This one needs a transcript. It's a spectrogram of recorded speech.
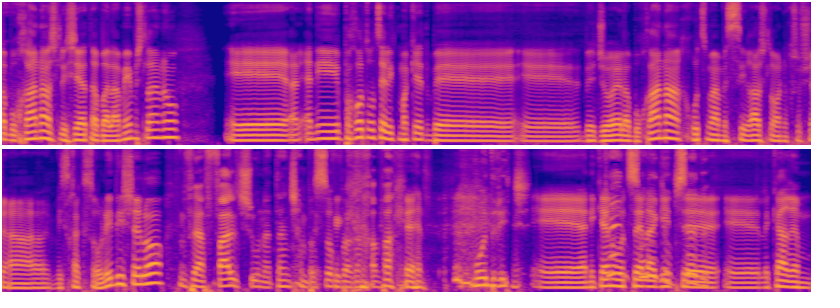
אבו חנה, שלישיית הבלמים שלנו. אה, אני- פחות רוצה להתמקד אה, בג'ואל אבו חנה, חוץ מהמסירה שלו, אני חושב שהמשחק סולידי שלו. והפל שהוא נתן שם בסוף ברחבה, כן. מודריץ'. אה, אני כן כן, רוצה להגיד. שלכרם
